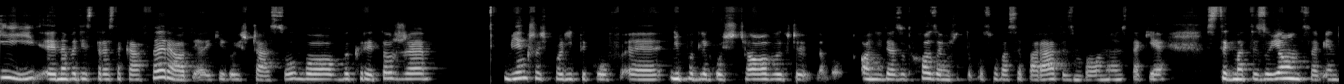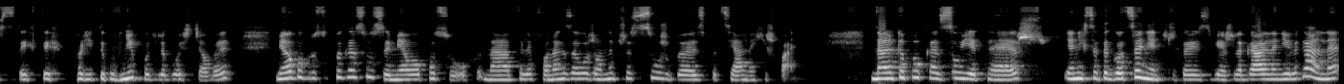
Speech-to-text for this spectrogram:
I nawet jest teraz taka afera od jakiegoś czasu, bo wykryto, że większość polityków e, niepodległościowych, czy no bo oni teraz odchodzą już od tego słowa separatyzm, bo ono jest takie stygmatyzujące, więc tych, tych polityków niepodległościowych miało po prostu Pegasusy, miało podsłuch na telefonach założony przez służby specjalne Hiszpanii. No ale to pokazuje też, ja nie chcę tego oceniać, czy to jest, wiesz, legalne, nielegalne,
